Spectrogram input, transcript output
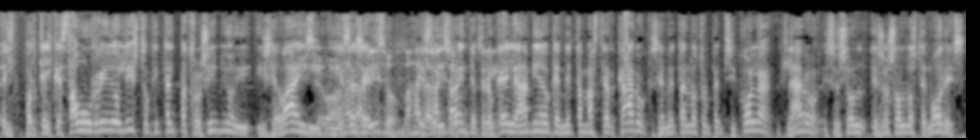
El- porque el que está aburrido, listo, quita el patrocinio y, y se va. Y Y, se y baja esa el se- aviso, baja el aviso, Exactamente, pero sí. ¿qué le da miedo que meta Mastercard o que se meta el otro Pepsi Cola? Claro, esos son, esos son los temores.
